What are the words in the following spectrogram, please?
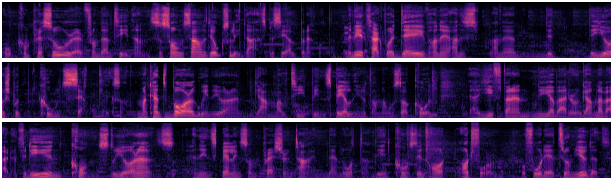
och kompressorer från den tiden. Så sångsoundet är också lite speciellt på den låten. Men det är tack vare Dave, han är, han är, han är det, det görs på ett coolt sätt liksom. Man kan inte bara gå in och göra en gammal typ inspelning utan man måste ha koll. Eh, gifta den nya världen och den gamla världen. För det är ju en konst att göra en inspelning som Pressure and Time, den låten. Det är en konst, det är en art, artform att få det trumljudet.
